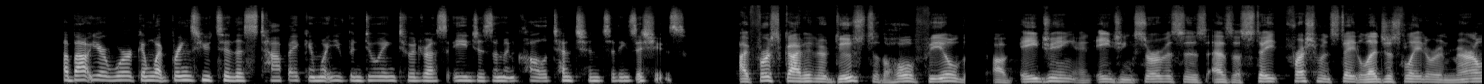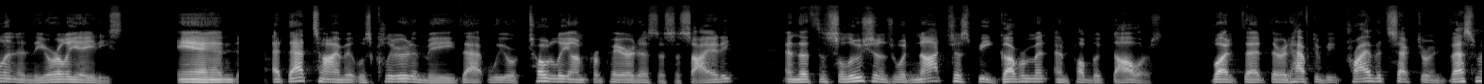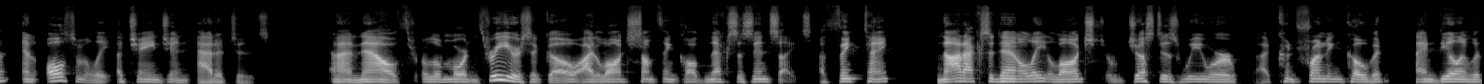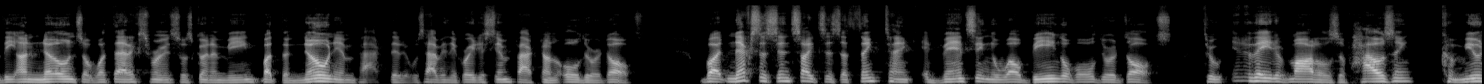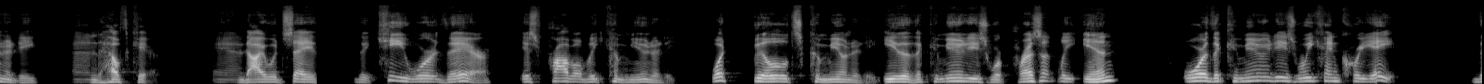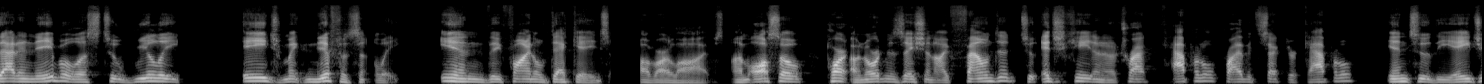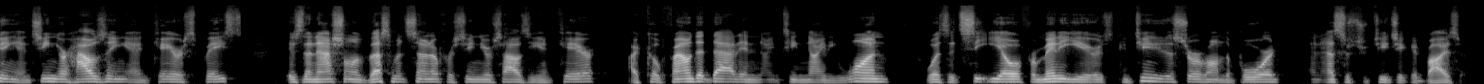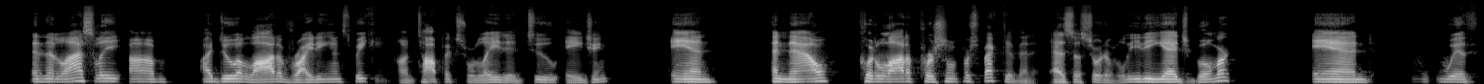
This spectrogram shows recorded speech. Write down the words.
about your work and what brings you to this topic and what you've been doing to address ageism and call attention to these issues. I first got introduced to the whole field of aging and aging services as a state freshman state legislator in Maryland in the early 80s. And at that time, it was clear to me that we were totally unprepared as a society and that the solutions would not just be government and public dollars, but that there would have to be private sector investment and ultimately a change in attitudes. And now, a little more than three years ago, I launched something called Nexus Insights, a think tank, not accidentally launched just as we were uh, confronting COVID and dealing with the unknowns of what that experience was going to mean, but the known impact that it was having the greatest impact on older adults. But Nexus Insights is a think tank advancing the well being of older adults through innovative models of housing, community, and healthcare. And I would say the key word there is probably community. What builds community? Either the communities we're presently in or the communities we can create that enable us to really age magnificently in the final decades of our lives. I'm also part of an organization I founded to educate and attract capital, private sector capital into the aging and senior housing and care space is the National Investment Center for Seniors Housing and Care. I co-founded that in 1991, was its CEO for many years, continued to serve on the board and as a strategic advisor. And then lastly, um, I do a lot of writing and speaking on topics related to aging and and now put a lot of personal perspective in it as a sort of leading edge boomer and with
